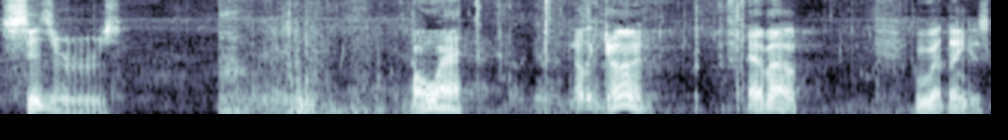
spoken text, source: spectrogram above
Scissors. Boy. Another gun. How about? Ooh, that thing is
